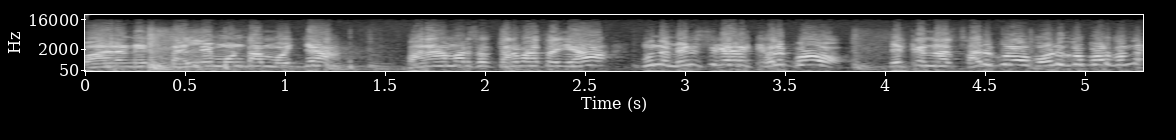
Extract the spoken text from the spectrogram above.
వారిని తల్లి ముండ మొయ్య. పరామర్శ తర్వాత ముందు మినిస్ గారి కలుపు. ఇక్కడ నా సరుకులో వణుకుపడుతుంది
